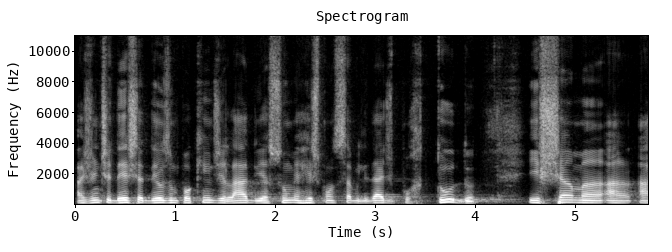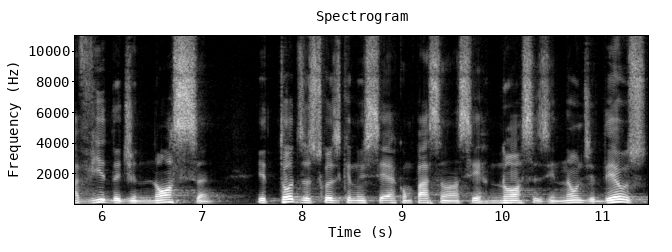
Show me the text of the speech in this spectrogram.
a gente deixa Deus um pouquinho de lado e assume a responsabilidade por tudo e chama a, a vida de nossa, e todas as coisas que nos cercam passam a ser nossas e não de Deus,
